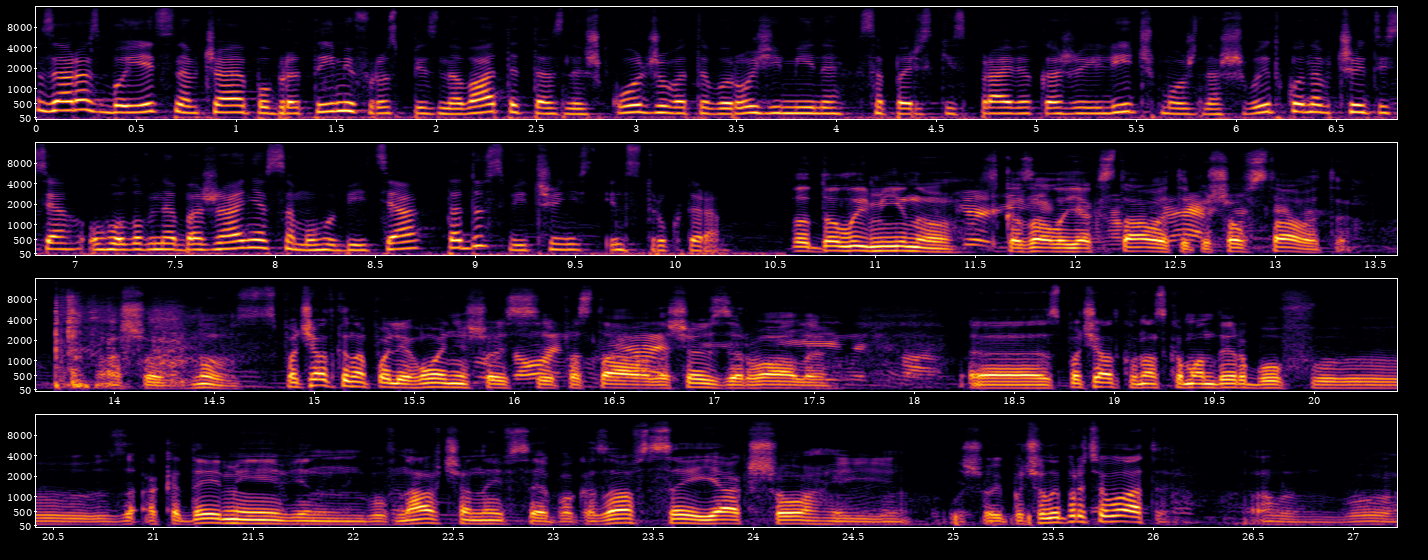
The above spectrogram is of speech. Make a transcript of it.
Зараз боєць навчає побратимів розпізнавати та знешкоджувати ворожі міни. Саперській справі, каже Іліч, можна швидко навчитися. Головне бажання самого бійця та досвідченість інструктора. Дали міну, сказали, як ставити, пішов ставити. А що? Ну, спочатку на полігоні щось поставили, щось зірвали. Е, Спочатку у нас командир був е, з академії, він був навчений, все показав, все, як, що, і, і що, і почали працювати. Але, бо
